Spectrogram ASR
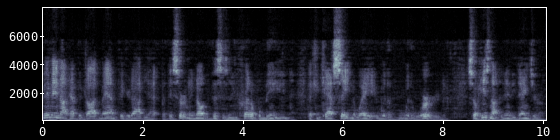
They may not have the God Man figured out yet, but they certainly know that this is an incredible being that can cast Satan away with a with a word. So he's not in any danger of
